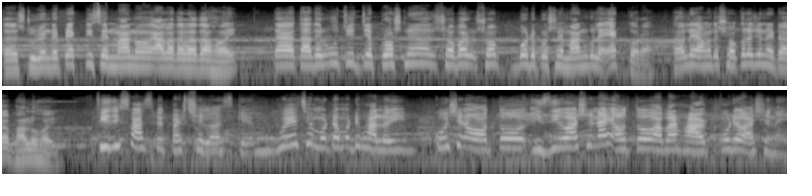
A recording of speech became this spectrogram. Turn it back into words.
তাদের স্টুডেন্টের প্র্যাকটিসের মানও আলাদা আলাদা হয়। তা তাদের উচিত যে প্রশ্ন সবার, সব বোর্ডের প্রশ্নের মানগুলো এক করা। তাহলে আমাদের সকলের জন্য এটা ভালো হয়। ফিজিক্স ফার্স্ট পেপার ছিল আজকে। হয়েছে মোটামুটি ভালোই। কোশ্চেন অত ইজিও আসে নাই, অত আবার হার্ড করেও আসে নাই।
